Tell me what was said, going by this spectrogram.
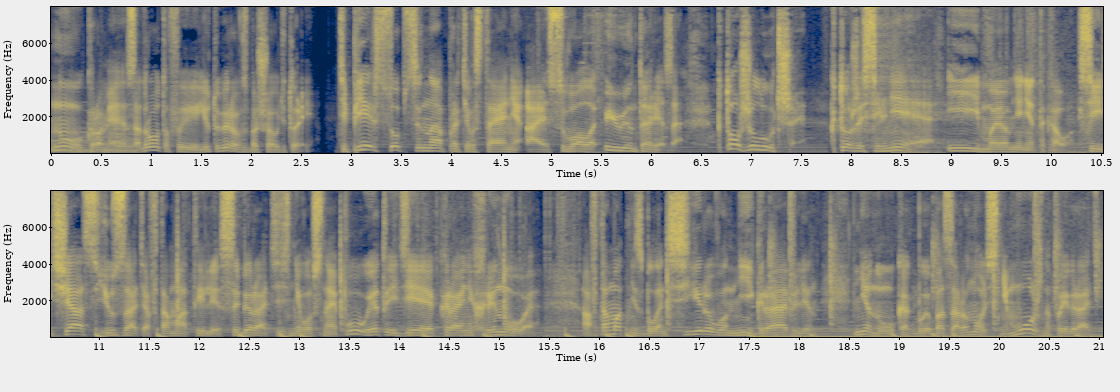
Ну, кроме задротов и ютуберов с большой аудиторией. Теперь, собственно, противостояние Айсвала и Винтореза. Кто же лучше? Кто же сильнее? И мое мнение таково. Сейчас юзать автомат или собирать из него снайпу – это идея крайне хреновая. Автомат не сбалансирован, не играбелен. Не, ну как бы базара ноль, с ним можно поиграть.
